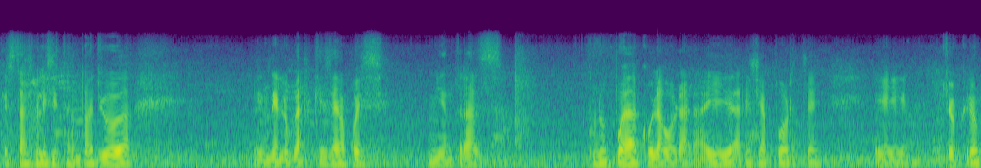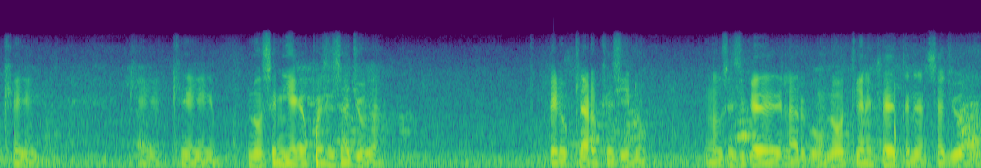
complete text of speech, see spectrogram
que está solicitando ayuda en el lugar que sea pues mientras uno pueda colaborar ahí dar ese aporte eh, yo creo que, que, no se niega pues esa ayuda. Pero claro que sí no. No se sigue de largo uno tiene que detenerse a ayudar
